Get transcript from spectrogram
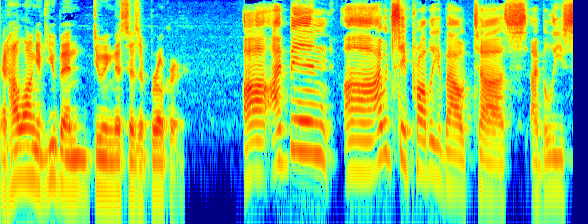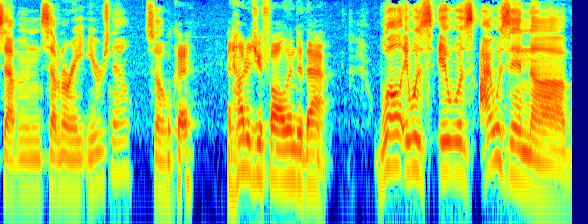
And how long have you been doing this as a broker? Uh, I've been, uh, I would say probably about, uh, I believe seven, seven or eight years now. So okay. And how did you fall into that? Well, it was, it was. I was in uh,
